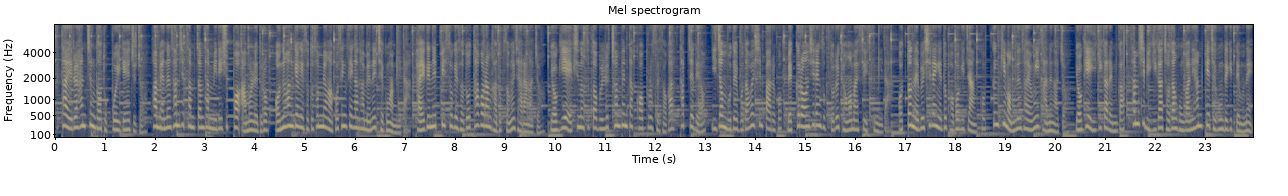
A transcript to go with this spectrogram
스타일을 한층 더 돋보이게 해주죠. 화면은 33.3mm 슈퍼 아몰레드로 어느 환경에서도 선명하고 생생한 화면을 제공합니다. 밝은 햇빛 속에서도 탁월한 가 독성을 자랑하죠. 여기에 엑시노스 W1000 펜타코어 프로세서가 탑재되어 이전 모델보다 훨씬 빠르고 매끄러운 실행 속도를 경험할 수 있습니다. 어떤 앱을 실행해도 버벅이지 않고 끊김 없는 사용이 가능하죠. 여기에 2기가 램과 32기가 저장 공간이 함께 제공되기 때문에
